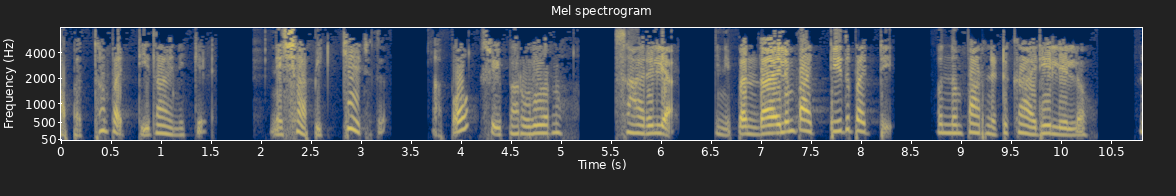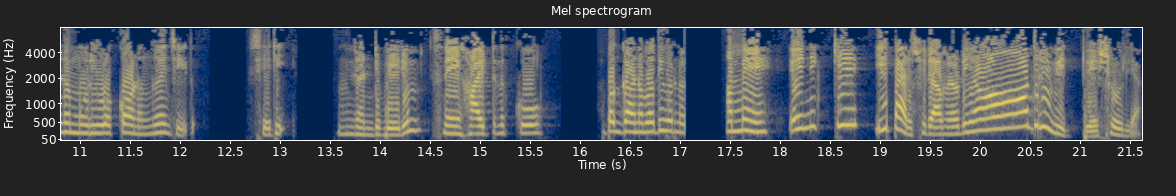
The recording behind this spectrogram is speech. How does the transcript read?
അബദ്ധം പറ്റിയതാ എനിക്ക് എന്നെ ശപിക്കരുത് അപ്പോ ശ്രീ പാർവതി പറഞ്ഞു സാരില്ല ഇനിയിപ്പോ എന്തായാലും പറ്റിയത് പറ്റി. ഒന്നും പറഞ്ഞിട്ട് കാര്യമില്ലല്ലോ. എന്നെ മുറിവൊക്കെ ഉണങ്ങുകയും ചെയ്തു. ശരി രണ്ടുപേരും സ്നേഹമായിട്ട് നിൽക്കൂ. അപ്പൊ ഗണപതി പറഞ്ഞു അമ്മേ എനിക്ക് ഈ പരശുരാമനോട് യാതൊരു വിദ്വേഷവും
